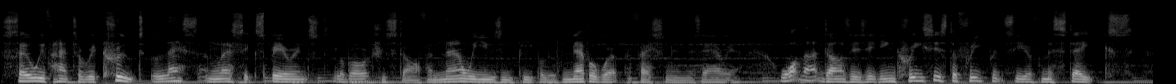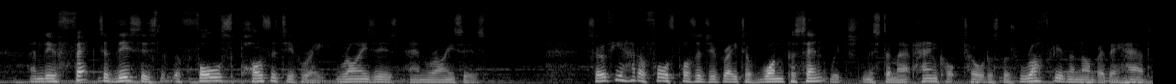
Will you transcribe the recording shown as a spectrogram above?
so we've had to recruit less and less experienced laboratory staff, and now we're using people who've never worked professionally in this area. What that does is it increases the frequency of mistakes. And the effect of this is that the false positive rate rises and rises. So if you had a false positive rate of 1%, which Mr. Matt Hancock told us was roughly the number they had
